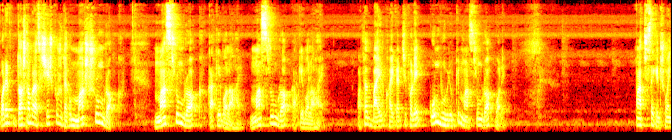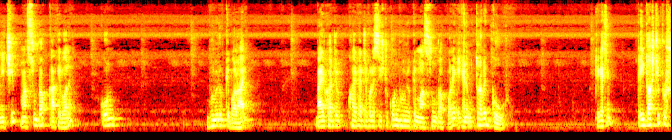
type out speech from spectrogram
পরের দশ নম্বর আছে, শেষ প্রশ্ন, দেখো, মাশরুম রক। মাশরুম রক কাকে বলা হয়? মাশরুম রক কাকে বলা হয়? অর্থাৎ বায়ুর ক্ষয়কার্যের ফলে কোন ভূমিরূপকে মাশরুম রক বলে? পাঁচ সেকেন্ড সময় দিচ্ছি। মাশরুম রক কাকে বলে? কোন ভূমিরূপকে বলা হয়? বায়ুর ক্ষয় ক্ষয়কার্যের ফলে সৃষ্ট কোন ভূমিরূপকে মাশরুম রক বলে? এখানে উত্তর হবে গৌর ঠিক আছে? তো এই দশটি প্রশ্ন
